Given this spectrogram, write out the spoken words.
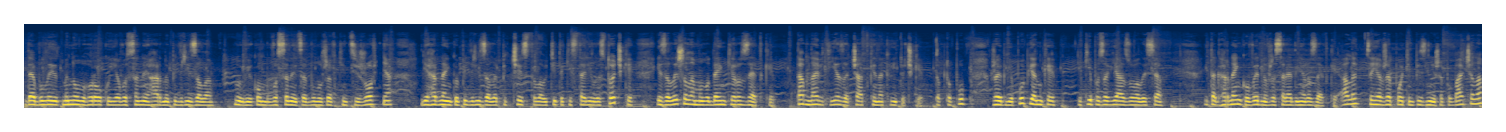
де були минулого року, я восени гарно підрізала, ну в якому восени це було вже в кінці жовтня. Я гарненько підрізала, підчистила оті такі старі листочки і залишила молоденькі розетки. Там навіть є зачатки на квіточки. Тобто пуп, вже є пуп'янки, які позав'язувалися. І так гарненько видно вже середині розетки. Але це я вже потім пізніше побачила,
